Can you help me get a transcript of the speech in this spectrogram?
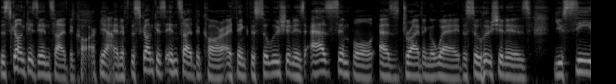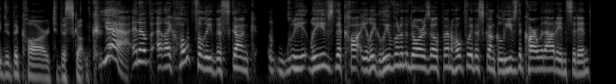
the skunk is inside the car. Yeah. And if the skunk is inside the car, I think the solution is as simple as driving away. The solution is you cede the car to the skunk. Yeah, and if, like hopefully the skunk le- leaves the car. Leave one of the doors open. Hopefully the skunk leaves the car without incident.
